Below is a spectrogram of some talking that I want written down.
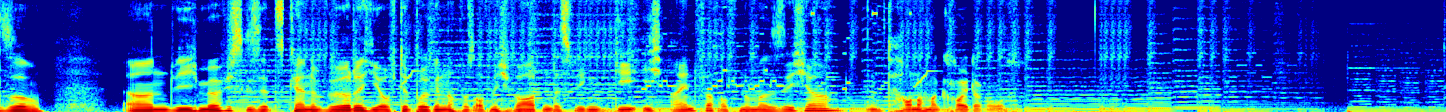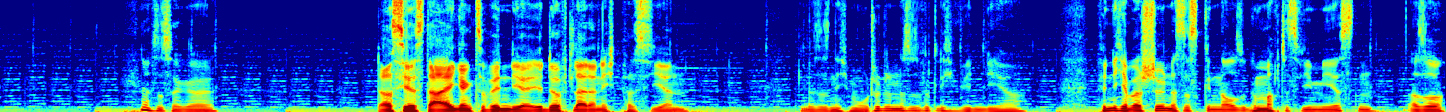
So. Und wie ich Murphys Gesetz kenne, würde hier auf der Brücke noch was auf mich warten. Deswegen gehe ich einfach auf Nummer sicher und hau nochmal Kräuter raus. Das ist ja geil. Das hier ist der Eingang zu Windia. Ihr dürft leider nicht passieren. Dann ist es nicht Moto, dann ist es wirklich Windia. Finde ich aber schön, dass das genauso gemacht ist wie im ersten. Also,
